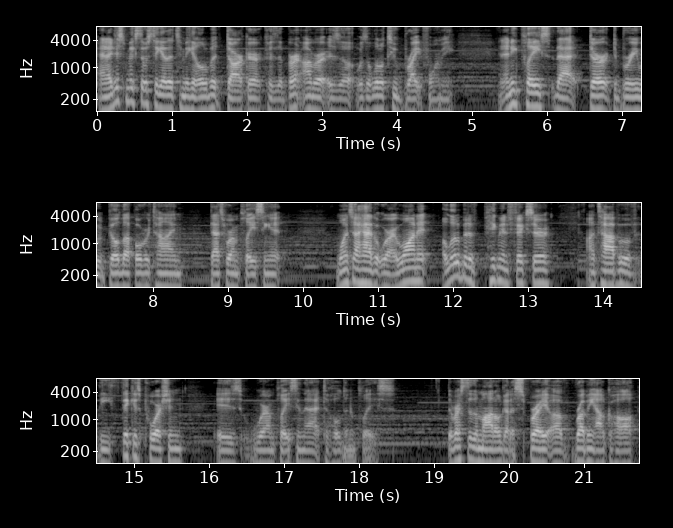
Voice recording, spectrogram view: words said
and I just mixed those together to make it a little bit darker because the burnt umber is a, was a little too bright for me. And any place that dirt, debris would build up over time, that's where I'm placing it. Once I have it where I want it, a little bit of pigment fixer on top of the thickest portion is where I'm placing that to hold it in place. The rest of the model got a spray of rubbing alcohol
